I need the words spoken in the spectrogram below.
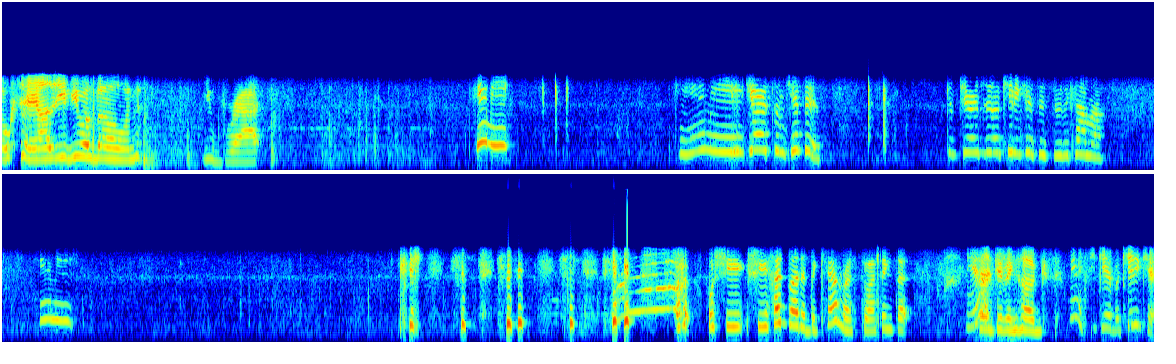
Okay, I'll leave you alone. You brat. Whammy. Give Whammy. Jared some kisses. Give Jared little kitty kisses through the camera. Whammy. well, she she headbutted the camera, so I think that's her Yeah, giving hugs. yeah, she gave a kitty kiss.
